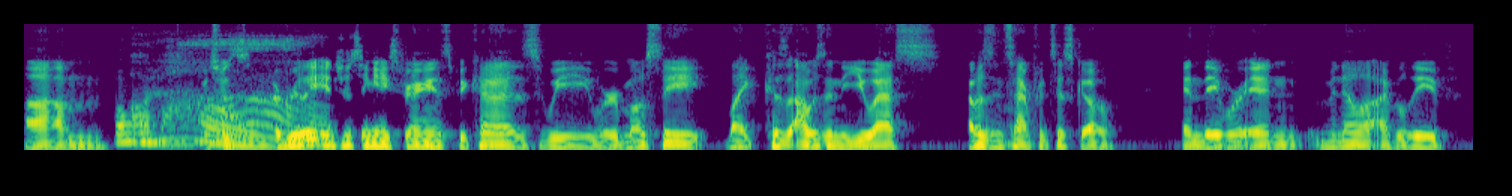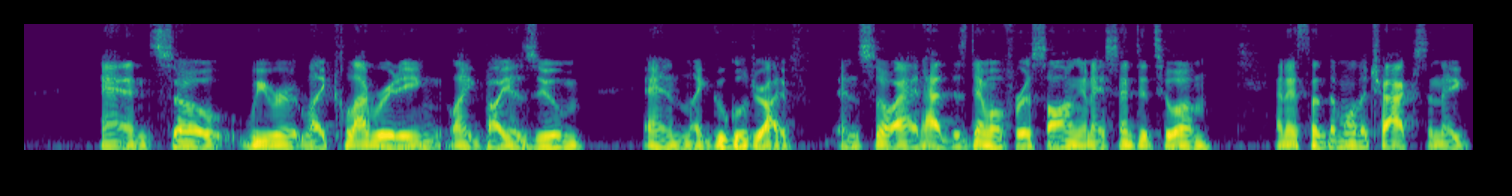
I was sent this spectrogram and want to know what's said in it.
Um, Oh, Oh, wow. wow. which was a really interesting experience because we were mostly like because I was in the U.S. I was in San Francisco, and they were in Manila, I believe, and so we were like collaborating like via Zoom and like Google Drive. And so I had had this demo for a song, and I sent it to them, and I sent them all the tracks, and they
